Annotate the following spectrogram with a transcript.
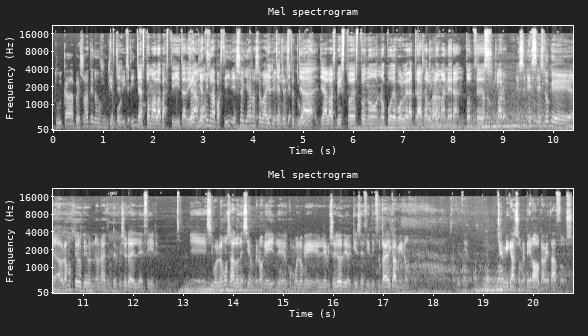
tú, cada persona tenemos un tiempo Ya, distinto. ya has tomado la pastillita, Ya- digamos. ya tienes la pastilla, eso ya no se va a ir Ya- el ya- resto de tu ya- vida. ya lo has visto, esto no, no puedes volver atrás de alguna Claro. manera. Entonces, claro. Es, es, es lo que hablamos creo que una vez en tu episodio, el decir, eh, si volvemos a lo de siempre, ¿no? Que, eh, como lo que el episodio de hoy, que es decir, disfrutar del camino. Es decir, yo en mi caso me he pegado cabezazos.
